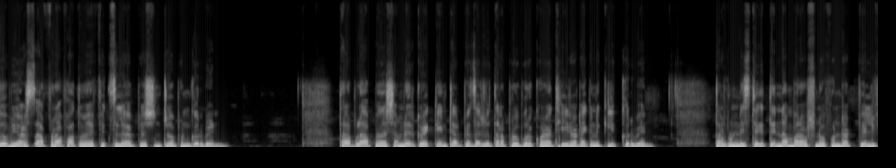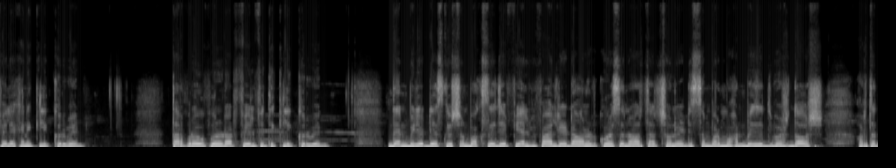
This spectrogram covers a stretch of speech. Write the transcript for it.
তো ভিউয়ার্স আপনারা প্রথমে পিক্সেল অ্যাপ্লিকেশনটি ওপেন করবেন। তারপরে আপনাদের সামনে কয়েকটি ইন্টারপেজ আসবে। তারপর উপরে কোনো থ্রি ডট এখানে ক্লিক করবেন। তারপর নিচ থেকে তিন নাম্বার অপশন ওপেন ডট পেলফেল এখানে ক্লিক করবেন। তারপরে উপরে ডট পিএলপিতে ক্লিক করবেন। দেন ভিডিও ডেসক্রিপশন বক্সে যে পিএলপি ফাইলটি ডাউনলোড করেছেন, অর্থাৎ ষোলোই ডিসেম্বর মহান বিজয় দিবস দশ। অর্থাৎ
